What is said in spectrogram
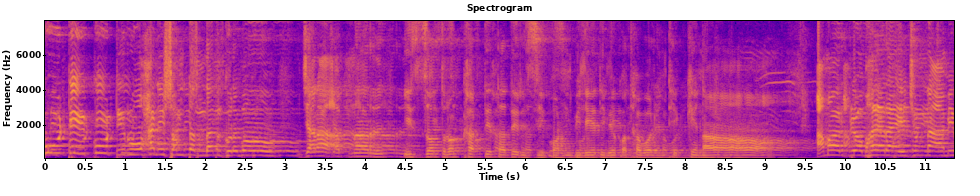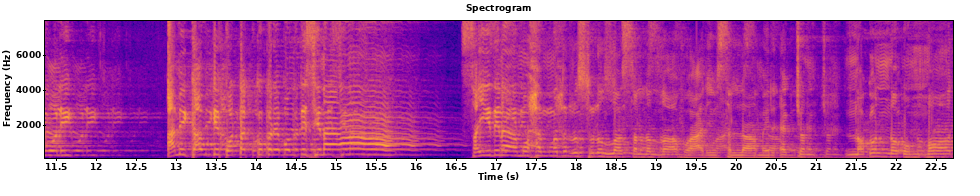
কোটি কোটি রূহানি সন্তান দান করব। যারা আপনার ইজ্জত রক্ষার্থে তাদের জীবন বিলিয়ে দিবে, কথা বলেন ঠিক কিনা? আমার প্রিয় ভাইরা এই জন্য আমি বলি, আমি কাউকে কটাক্ষ করে বলতেছি না। সাইদিনা মোহাম্মদ রসুল্লাহ সাল্লাল্লাহু আলাইহি সাল্লামের একজন নগণ্য উম্মত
